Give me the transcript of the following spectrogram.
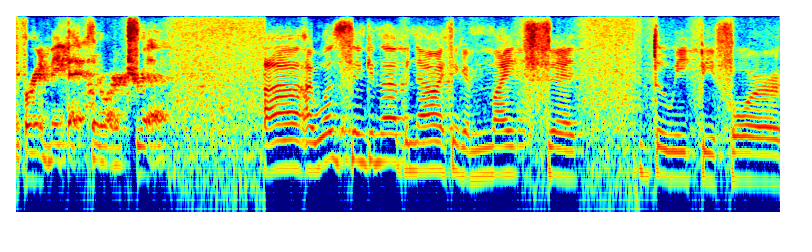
If we're going to make that Clearwater trip, Uh, I was thinking that, but now I think it might fit the week before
